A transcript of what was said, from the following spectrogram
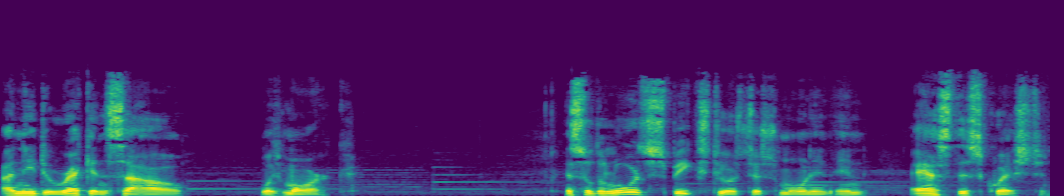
I need to reconcile with Mark. And so the Lord speaks to us this morning and asks this question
